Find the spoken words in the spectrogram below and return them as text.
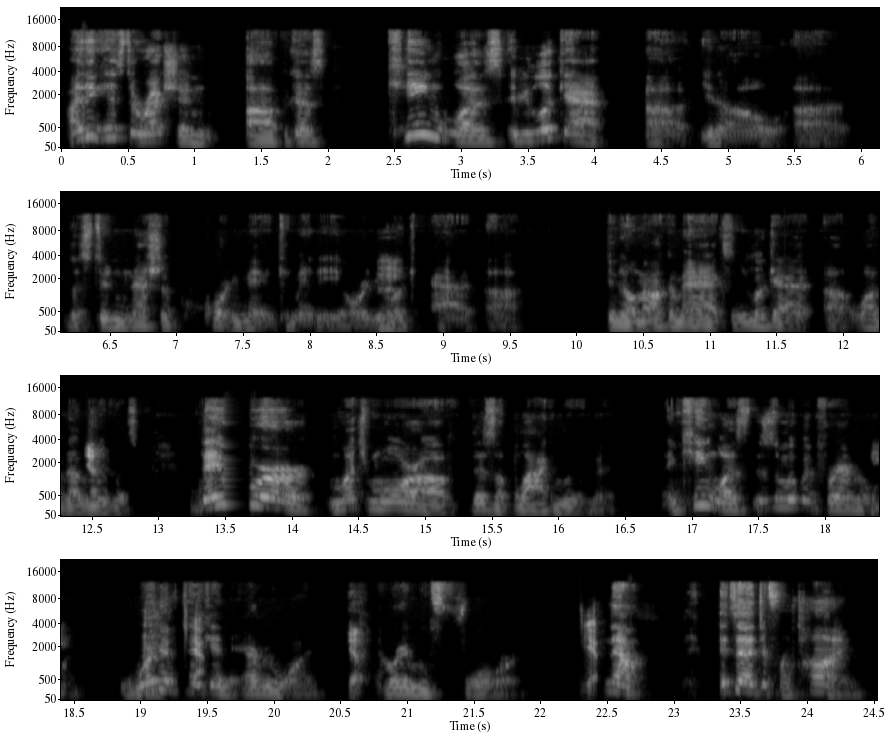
I think his direction, uh, because King was, if you look at, uh, you know, uh, the Student National Coordinating Committee, or you Mhm. look at, uh, you know, Malcolm X, and you look at uh, a lot of the other Yeah. movements, they were much more of this is a black movement, and King was this is a movement for everyone. We're going to take in everyone, Yep. and we're going to move forward. Yep. Now, it's at a different time,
